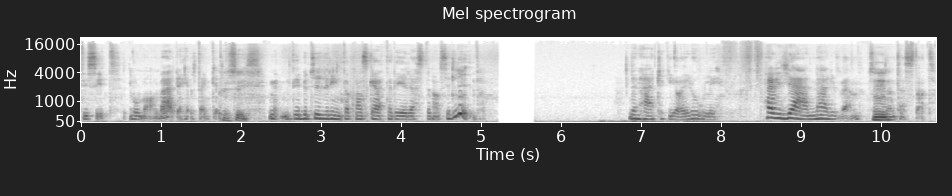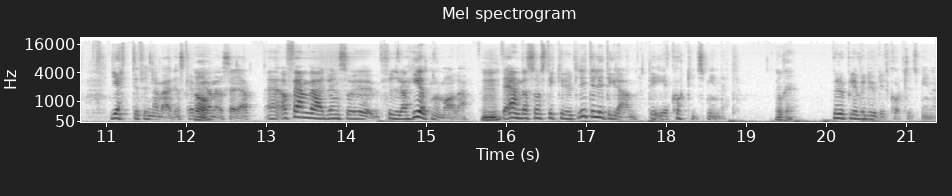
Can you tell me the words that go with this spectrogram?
till sitt normalvärde helt enkelt. Precis. Men det betyder inte att man ska äta det i resten av sitt liv. Den här tycker jag är rolig. Här är hjärnnerven som Mm. den testat. Jättefina värden ska jag Ja. börja med att säga. Eh, Av fem värden så är fyra helt normala. Mm. Det enda som sticker ut lite, lite grann, det är korttidsminnet. Okej. Hur upplever du ditt korttidsminne?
